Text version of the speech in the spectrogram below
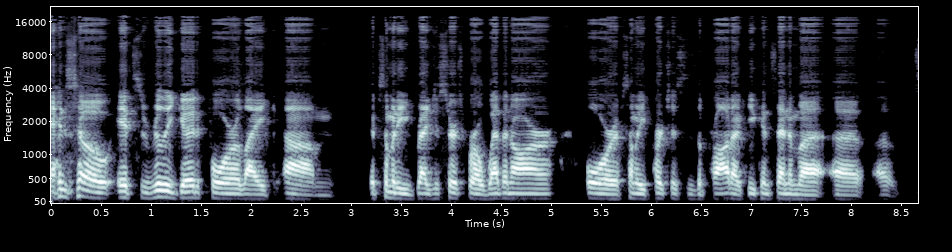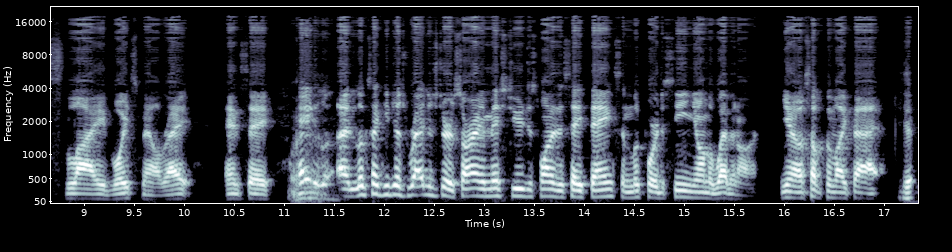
And so it's really good for like um, if somebody registers for a webinar or if somebody purchases the product, you can send them a, a, a slide voicemail, right? And say, wow. hey, it looks like you just registered. Sorry I missed you. Just wanted to say thanks and look forward to seeing you on the webinar. You know, something like that. Yep.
